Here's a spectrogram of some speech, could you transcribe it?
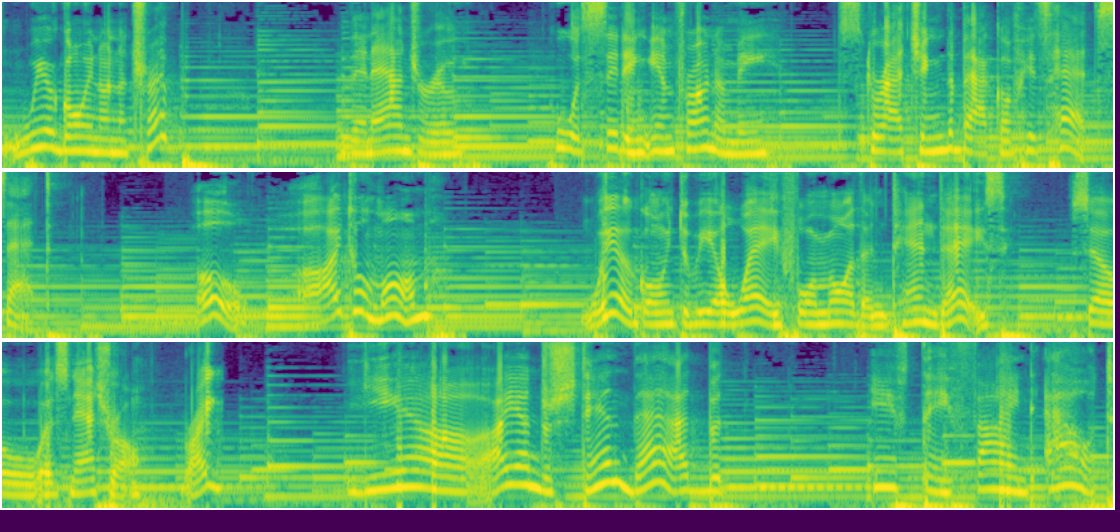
We're going on a trip. Then Andrew, who was sitting in front of me, scratching the back of his head, said, Oh, I told mom. We are going to be away for more than 10 days, so it's natural, right? Yeah, I understand that, but if they find out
